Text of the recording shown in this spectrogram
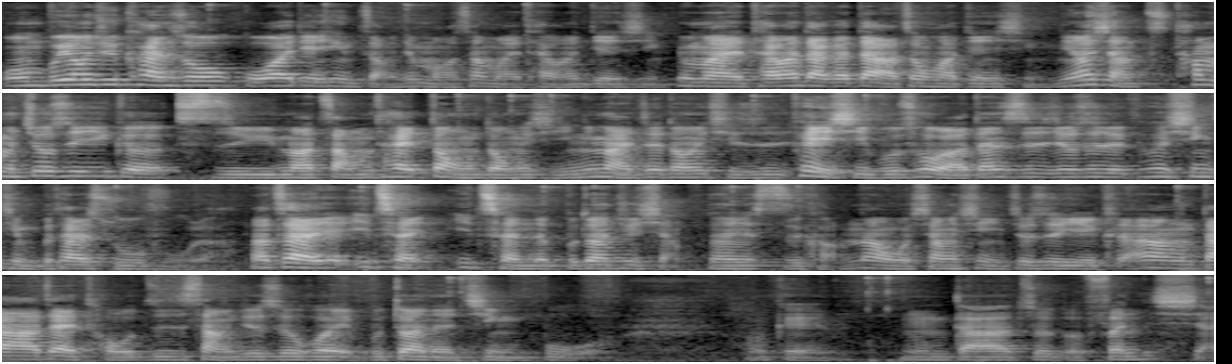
我们不用去看说国外电信涨就马上买台湾电信，就买台湾大哥大、中华电信。你要想，他们就是一个死鱼嘛，涨不太动的东西。你买这东西其实配息不错了，但是就是会心情不太舒服了。那再一层一层的不断去想、不断去思考，那我相信就是也可以让大家在投资上就是会不断的进步。OK，嗯，大家做个分享。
